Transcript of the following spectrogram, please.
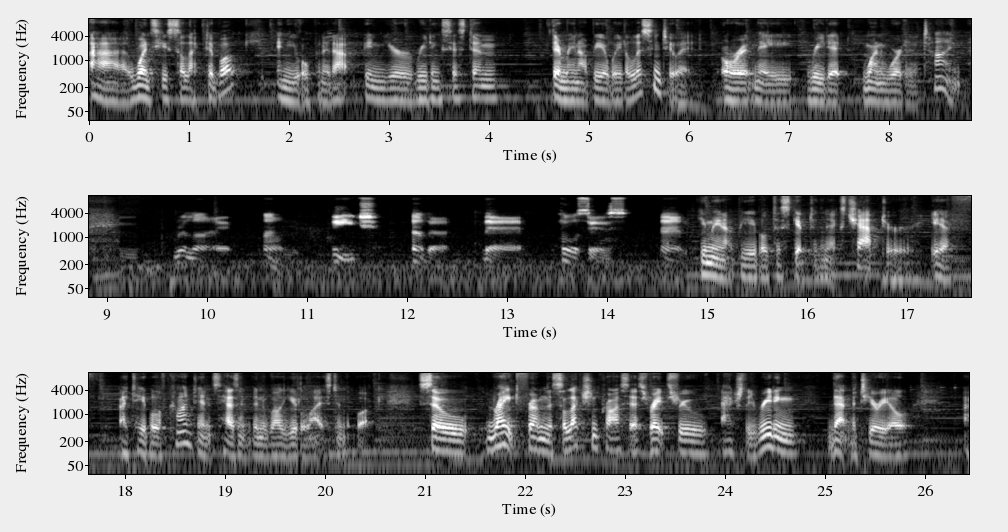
Uh, once you select a book and you open it up in your reading system, there may not be a way to listen to it, or it may read it one word at a time. Rely on each other, their horses, and... You may not be able to skip to the next chapter if a table of contents hasn't been well utilized in the book. So right from the selection process, right through actually reading that material, uh,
